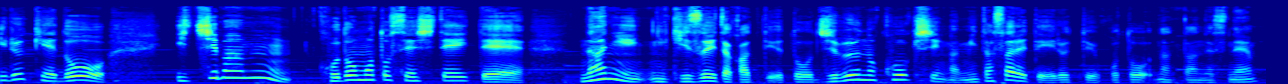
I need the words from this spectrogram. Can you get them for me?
いるけど一番子供と接していて何に気づいたかっていうと自分の好奇心が満たされているっていうことだったんですね。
